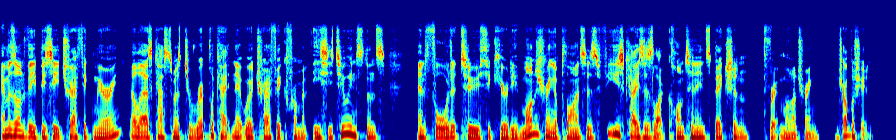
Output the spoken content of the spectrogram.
Amazon VPC traffic mirroring allows customers to replicate network traffic from an EC2 instance and forward it to security and monitoring appliances for use cases like content inspection, threat monitoring, and troubleshooting.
